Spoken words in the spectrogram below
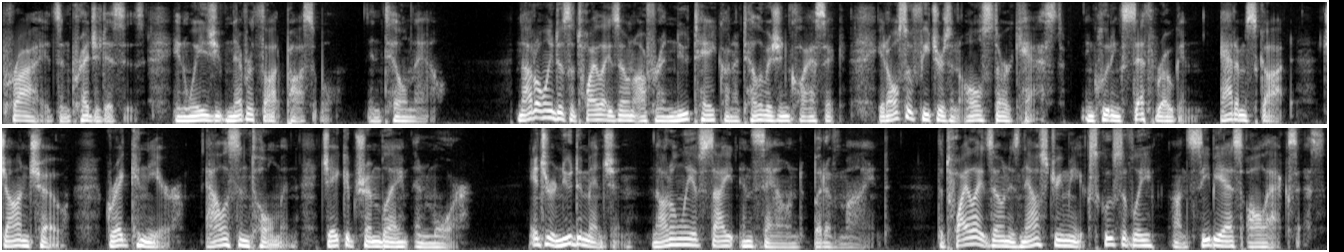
prides, and prejudices in ways you've never thought possible until now. Not only does The Twilight Zone offer a new take on a television classic, it also features an all star cast, including Seth Rogen, Adam Scott, John Cho, Greg Kinnear, Allison Tolman, Jacob Tremblay, and more. Enter a new dimension, not only of sight and sound, but of mind. The Twilight Zone is now streaming exclusively on CBS All Access.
